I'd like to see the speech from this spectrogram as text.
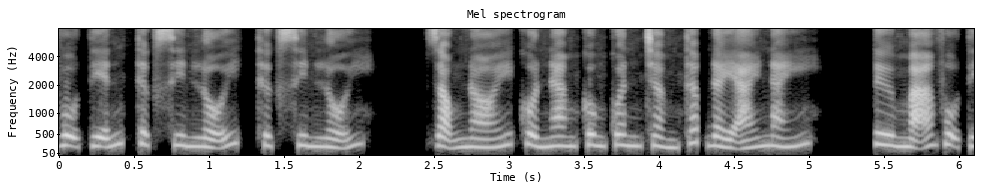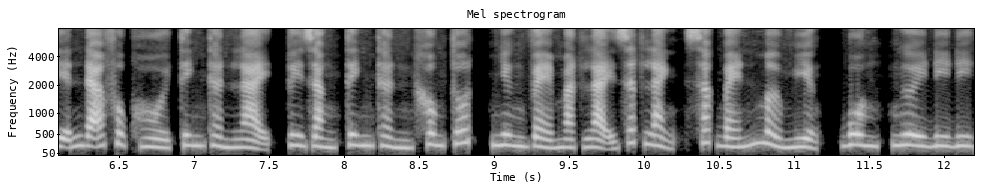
Vụ tiễn, thực xin lỗi, thực xin lỗi. Giọng nói của Nam Cung Quân trầm thấp đầy ái náy. Tư mã vụ tiễn đã phục hồi tinh thần lại, tuy rằng tinh thần không tốt nhưng vẻ mặt lại rất lạnh, sắc bén mở miệng, buông, ngươi đi đi,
